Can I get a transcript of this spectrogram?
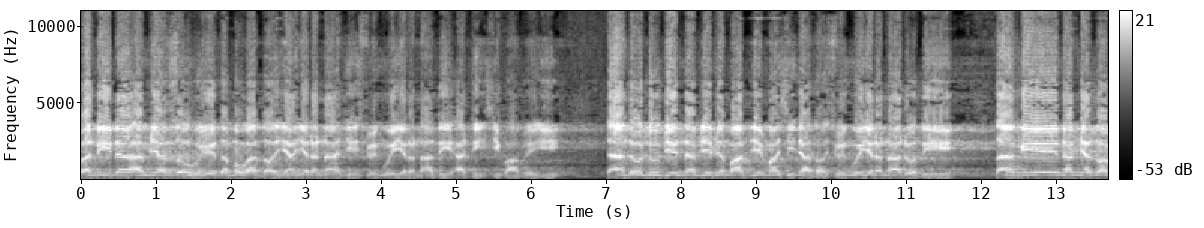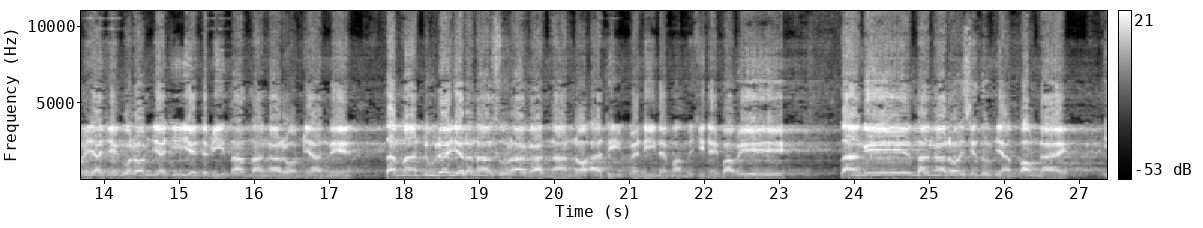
ပဏိတအမြတ်ဆုံးဟူ၍သမုတ်အပ်သောယံယရဏအကြီးရွှေငွေယရဏသည်အတ္တိရှိပါပေ၏တန်တို့လူပြေနတ်ပြေမြမပြေမှရှိကြသောရွှေငွေယရဏတို့သည်တန်ငေနာမြတ်စွာဘုရားရှင်ကိုယ်တော်မြတ်ကြီးရဲ့တပည့်သားသံဃာတော်များနှင့် တမန်တူတဲ့ယရဏဆိုရကနာနောအတ္တိဗဏီနဲ့မှမရှိနိုင်ပါပေတန်ငေသံဃာတော်ရှင်သူမြတ်ပေါင်း၌ဣ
